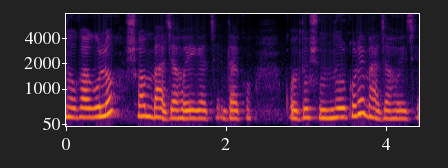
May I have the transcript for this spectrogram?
ধোকাগুলো সব ভাজা হয়ে গেছে। দেখো কত সুন্দর করে ভাজা হয়েছে।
